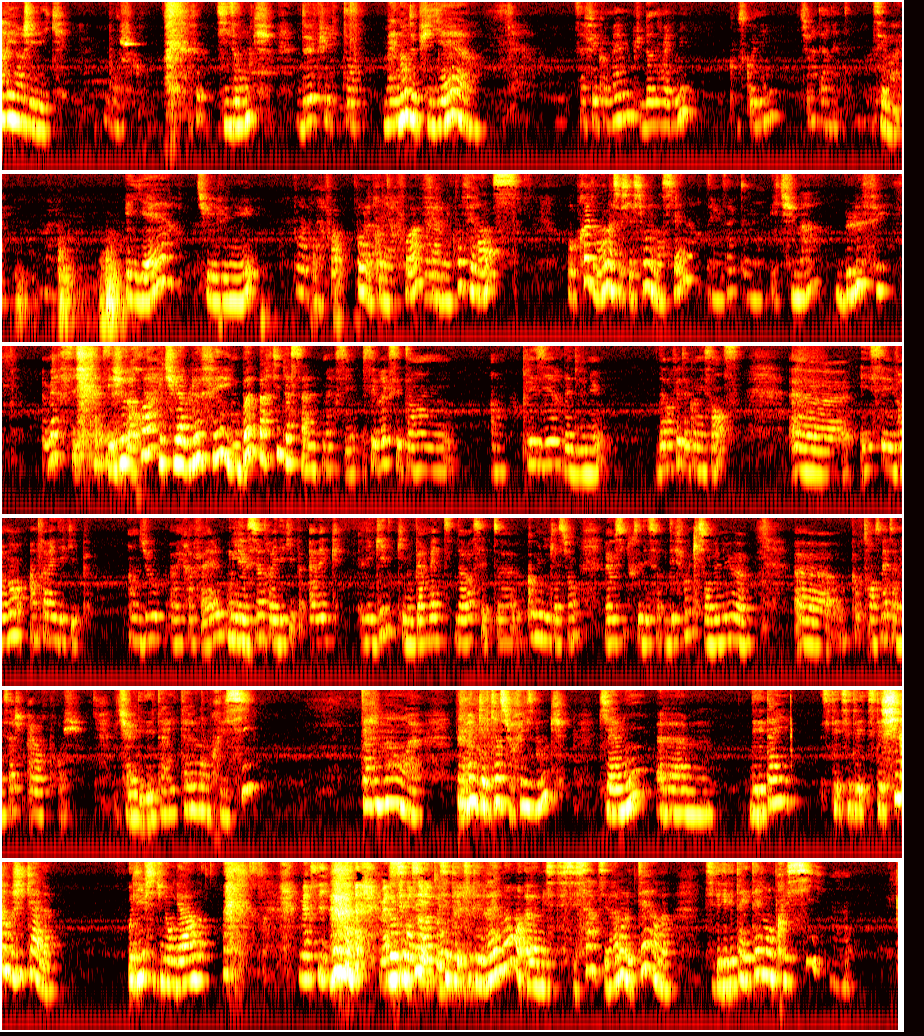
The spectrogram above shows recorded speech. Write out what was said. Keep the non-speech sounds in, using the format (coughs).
Marie-Angélique, Bonjour. (laughs) dis donc, Depuis le temps, maintenant depuis hier, ça fait quand même plus d'un an et demi qu'on se connaît sur Internet. c'est vrai. Voilà. Et hier, tu es venue Pour la première fois. pour la première fois Ouais. faire une conférence auprès de mon association émentielle Exactement. et tu m'as bluffé. Merci. Et je top. crois que tu as bluffé une bonne partie de la salle. Merci. C'est vrai que c'est un, un plaisir d'être venu, d'avoir fait ta connaissance. Euh, et c'est vraiment un travail d'équipe. Un duo avec Raphaël, Oui. mais aussi un travail d'équipe avec les guides qui nous permettent d'avoir cette euh, communication, mais aussi tous ces dé- défunts qui sont venus euh, pour transmettre un message à leurs proches. Tu avais des détails tellement précis, tellement... euh, Il y a même quelqu'un sur Facebook qui a mis euh, des détails, c'était- chirurgical. Olive, si tu nous regardes, (laughs) (laughs) Merci. Donc Merci pour ce retour. C'était vraiment, euh, mais c'est ça, c'est vraiment le terme. C'était des détails tellement précis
